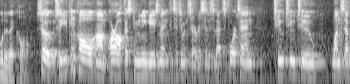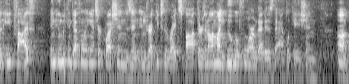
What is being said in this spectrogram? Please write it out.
Who do they call? So, so you can call um, our office, Community Engagement and Constituent Services, so that's 410-222-1785, and, and we can definitely answer questions and, and direct you to the right spot. There's an online Google form that is the application. Um,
